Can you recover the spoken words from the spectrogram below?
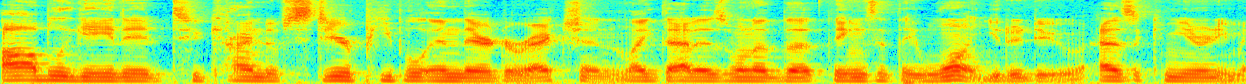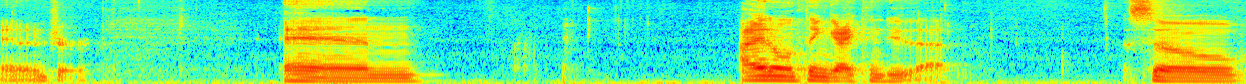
obligated to kind of steer people in their direction. Like that is one of the things that they want you to do as a community manager. And I don't think I can do that. So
